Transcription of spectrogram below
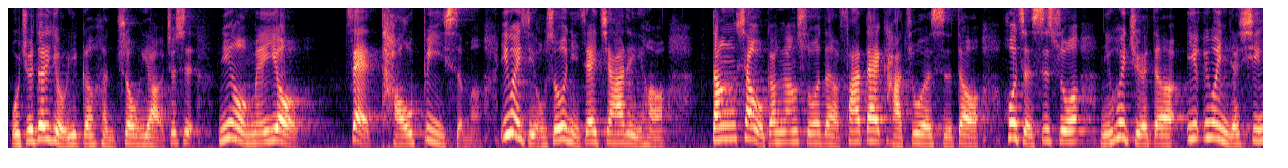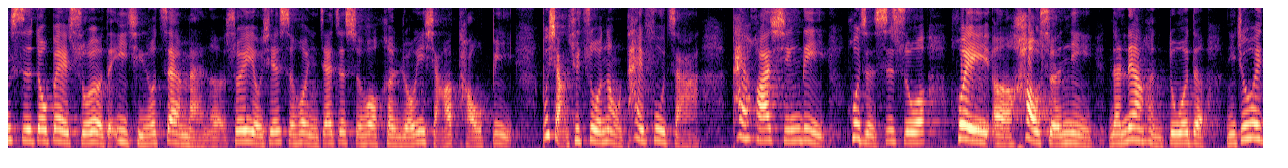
我觉得有一个很重要，就是你有没有在逃避什么？因为有时候你在家里哈。当像我刚刚说的发呆卡住的时候，或者是说你会觉得，因因为你的心思都被所有的疫情都占满了，所以有些时候你在这时候很容易想要逃避，不想去做那种太复杂、太花心力，或者是说会呃耗损你能量很多的，你就会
